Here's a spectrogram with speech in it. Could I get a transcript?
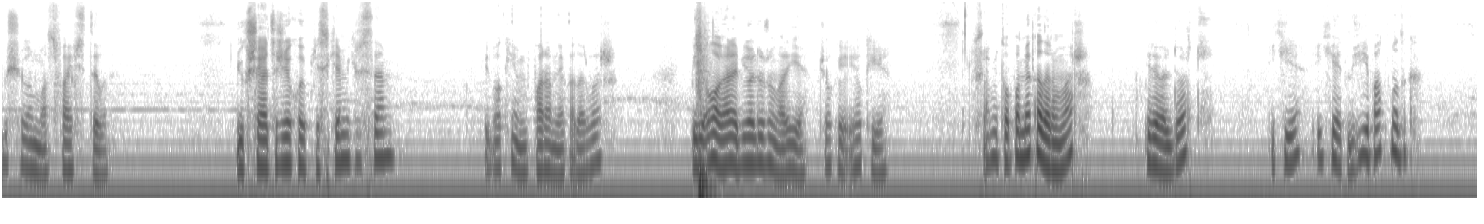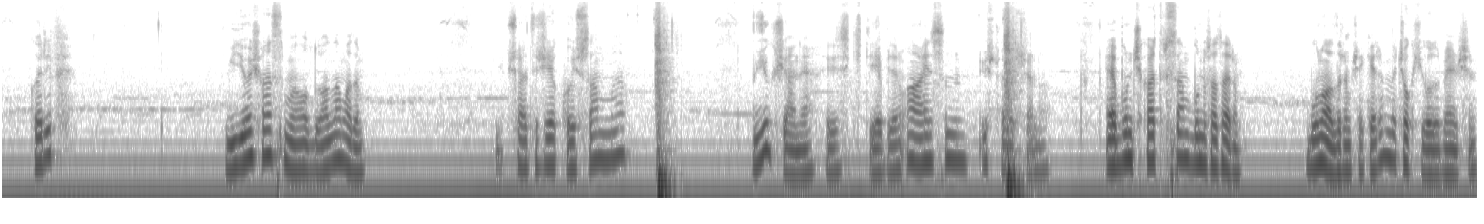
Bir şey olmaz. 5 seven. Yükselticiye koyup riske mi girsem? Bir bakayım param ne kadar var. Bir o yani bir öldürüm var iyi. Çok iyi, çok iyi. Şu an bir toplam ne kadarım var? 1 öl 4. 2'ye 2 etmiş. İyi batmadık. Garip. Video şansı mı oldu anlamadım. Yükselticiye koysam mı? Büyük yani risk diyebilirim. Aa aynısının üst versiyonu. E bunu çıkartırsam bunu satarım. Bunu alırım çekerim ve çok iyi olur benim için.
